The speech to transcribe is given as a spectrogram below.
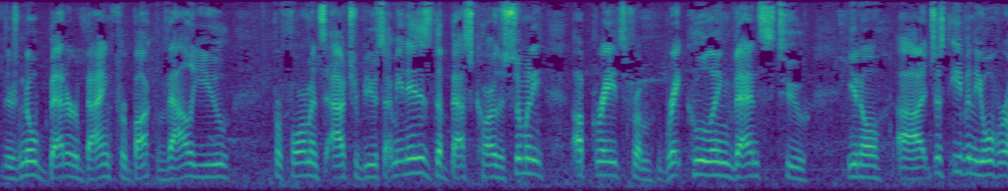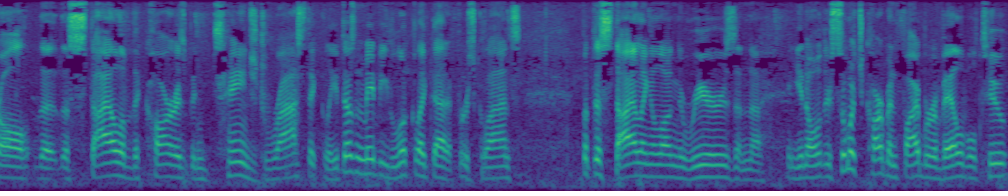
there's no better bang for buck value performance attributes. I mean, it is the best car. There's so many upgrades from brake cooling vents to you know, uh, just even the overall, the, the style of the car has been changed drastically. It doesn't maybe look like that at first glance, but the styling along the rears and the, you know, there's so much carbon fiber available too.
